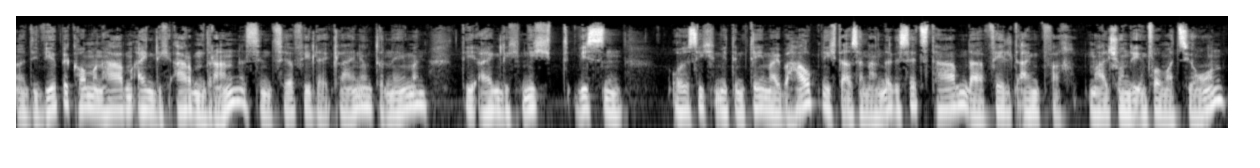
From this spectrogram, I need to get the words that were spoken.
äh, die wir bekommen haben, eigentlich arm dran. Es sind sehr viele kleine Unternehmen, die eigentlich nicht wissen oder sich mit dem Thema überhaupt nicht auseinandergesetzt haben. Da fehlt einfach mal schon die Information.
